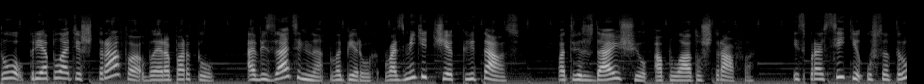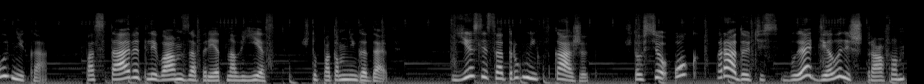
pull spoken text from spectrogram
то при оплате штрафа в аэропорту обязательно, во-первых, возьмите чек-квитанцию, подтверждающую оплату штрафа, и спросите у сотрудника, поставят ли вам запрет на въезд, чтобы потом не гадать. Если сотрудник скажет, что все ок, радуйтесь, вы отделались штрафом.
